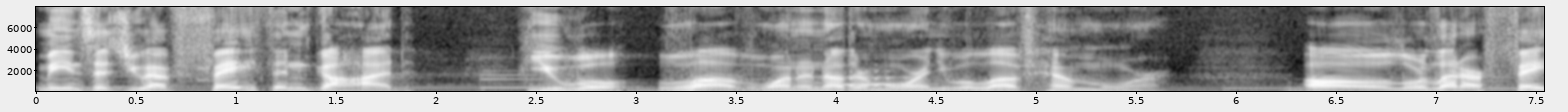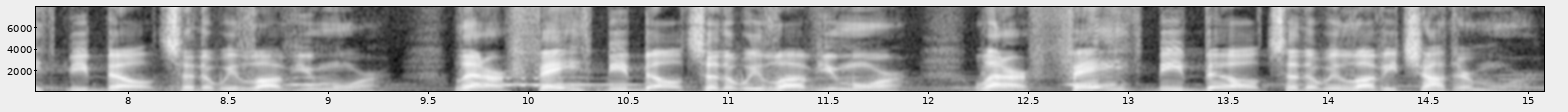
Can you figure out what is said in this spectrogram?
means that you have faith in God you will love one another more and you will love Him more. Oh, Lord, let our faith be built so that we love you more. Let our faith be built so that we love you more. Let our faith be built so that we love each other more.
